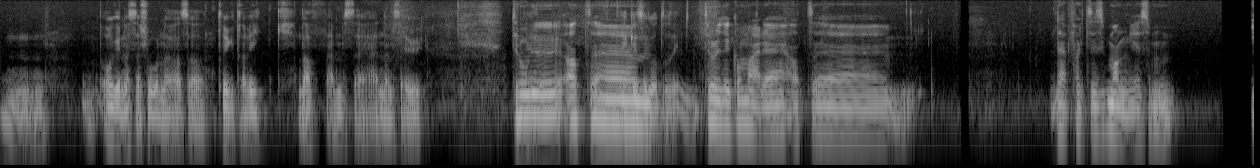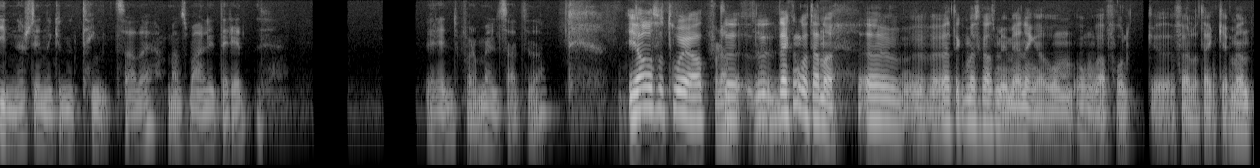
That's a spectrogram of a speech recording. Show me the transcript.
mm, organisasjoner, altså Trygg Trafikk, NAF, MC, NMCU? Tror du at Det er ikke så eh, godt å si. Tror du det kan være at eh, det er faktisk mange som innerst inne kunne tenkt seg det, men som er litt redd? Redd for å melde seg til det? Ja, så tror jeg at, eh, Det kan godt hende. Jeg vet ikke om jeg skal ha så mye meninger om, om hva folk føler og tenker, men,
